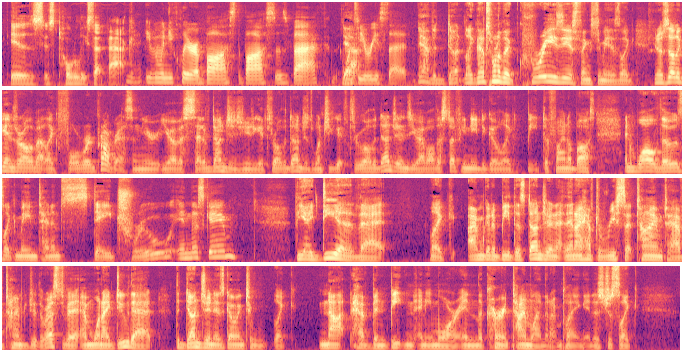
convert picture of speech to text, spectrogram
is is totally set back Even when you clear a boss, the boss is back once you reset. Yeah, the dun- like that's one of the craziest things to me is like you know Zelda games are all about like forward progress and you're you have a set of dungeons you need to get through all the dungeons. Once you get through all the dungeons, you have all the stuff you need to go like beat the final boss. And while those like main tenets stay true in this game, the idea that like I'm gonna beat this dungeon and then I have to reset time to have time to do the rest of it. And when I do that, the dungeon is going to like not have been beaten anymore in the current timeline that I'm playing it. It's just like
